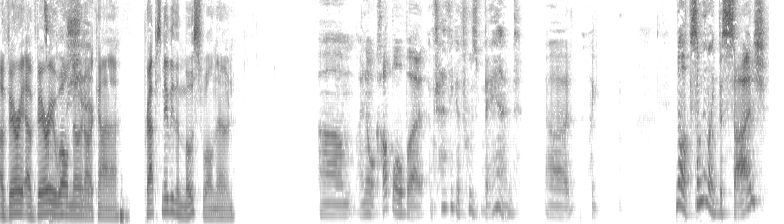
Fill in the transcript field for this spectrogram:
A very a very Oh, well known arcana. Perhaps maybe the most well known. Um, I know a couple, but I'm trying to think of who's banned. Uh, like, no, something like Visage.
